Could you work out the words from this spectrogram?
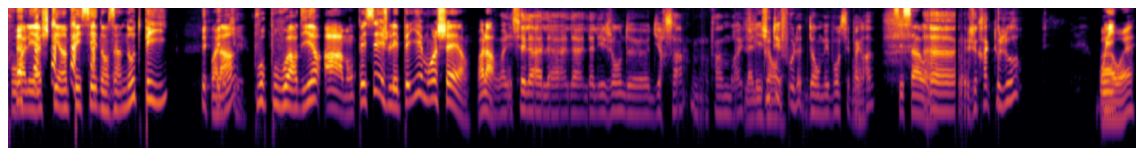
pour aller acheter un PC dans un autre pays. Voilà, pour pouvoir dire Ah, mon PC, je l'ai payé moins cher. Voilà, On va laisser la, la, la, la légende euh, dire ça. Enfin bref, La légende. tout est faux là-dedans, mais bon, c'est pas Ouais. grave. c'est ça, ouais. Euh, je craque toujours Bah Oui. ouais.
